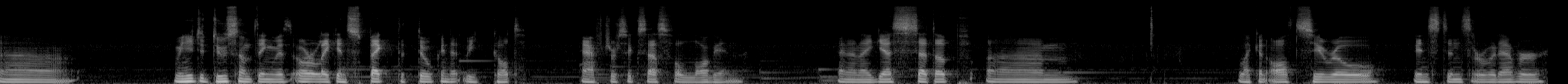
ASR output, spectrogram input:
uh, we need to do something with or like inspect the token that we got after successful login. And then I guess set up um, like an Auth0 instance or whatever.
